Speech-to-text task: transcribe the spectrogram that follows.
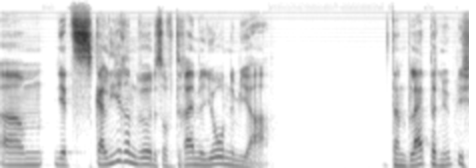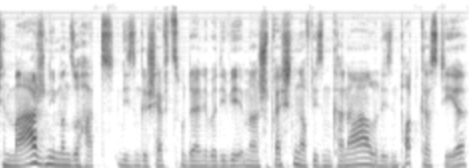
ähm, jetzt skalieren würdest auf 3 Millionen im Jahr, dann bleibt bei den üblichen Margen, die man so hat, in diesen Geschäftsmodellen, über die wir immer sprechen auf diesem Kanal oder diesem Podcast hier,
